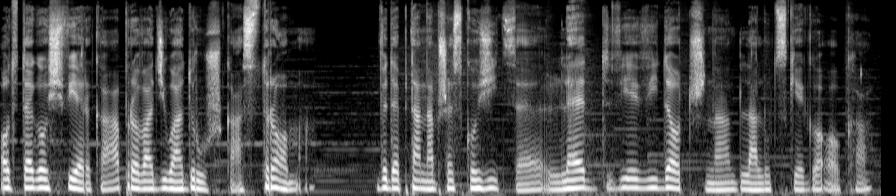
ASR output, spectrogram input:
Od tego świerka prowadziła dróżka stroma, wydeptana przez kozicę, ledwie widoczna dla ludzkiego oka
